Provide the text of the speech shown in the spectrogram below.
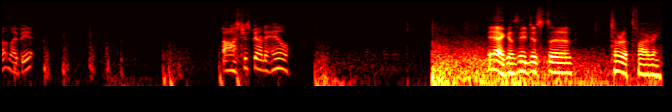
that might be it. Oh, it's just behind a hill. yeah, I because he just uh, turret firing.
